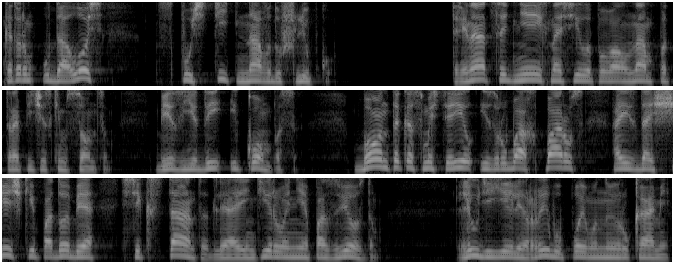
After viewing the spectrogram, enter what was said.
которым удалось спустить на воду шлюпку. Тринадцать дней их носило по волнам под тропическим солнцем, без еды и компаса. Бонтека смастерил из рубах парус, а из дощечки подобие секстанта для ориентирования по звездам. Люди ели рыбу, пойманную руками,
